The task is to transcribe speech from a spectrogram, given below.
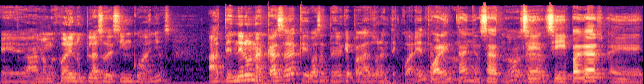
eh, a lo mejor en un plazo de cinco años, a tener una casa que vas a tener que pagar durante 40. 40 años, o sea, si, si pagar, eh,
